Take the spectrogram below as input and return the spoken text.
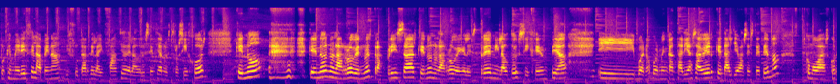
porque merece la pena disfrutar de la infancia, de la adolescencia de nuestros hijos, que no, que no nos la roben nuestras prisas, que no nos la roben el estrés ni la autoexigencia. Y bueno, pues me encantaría saber qué tal llevas este tema cómo vas con,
